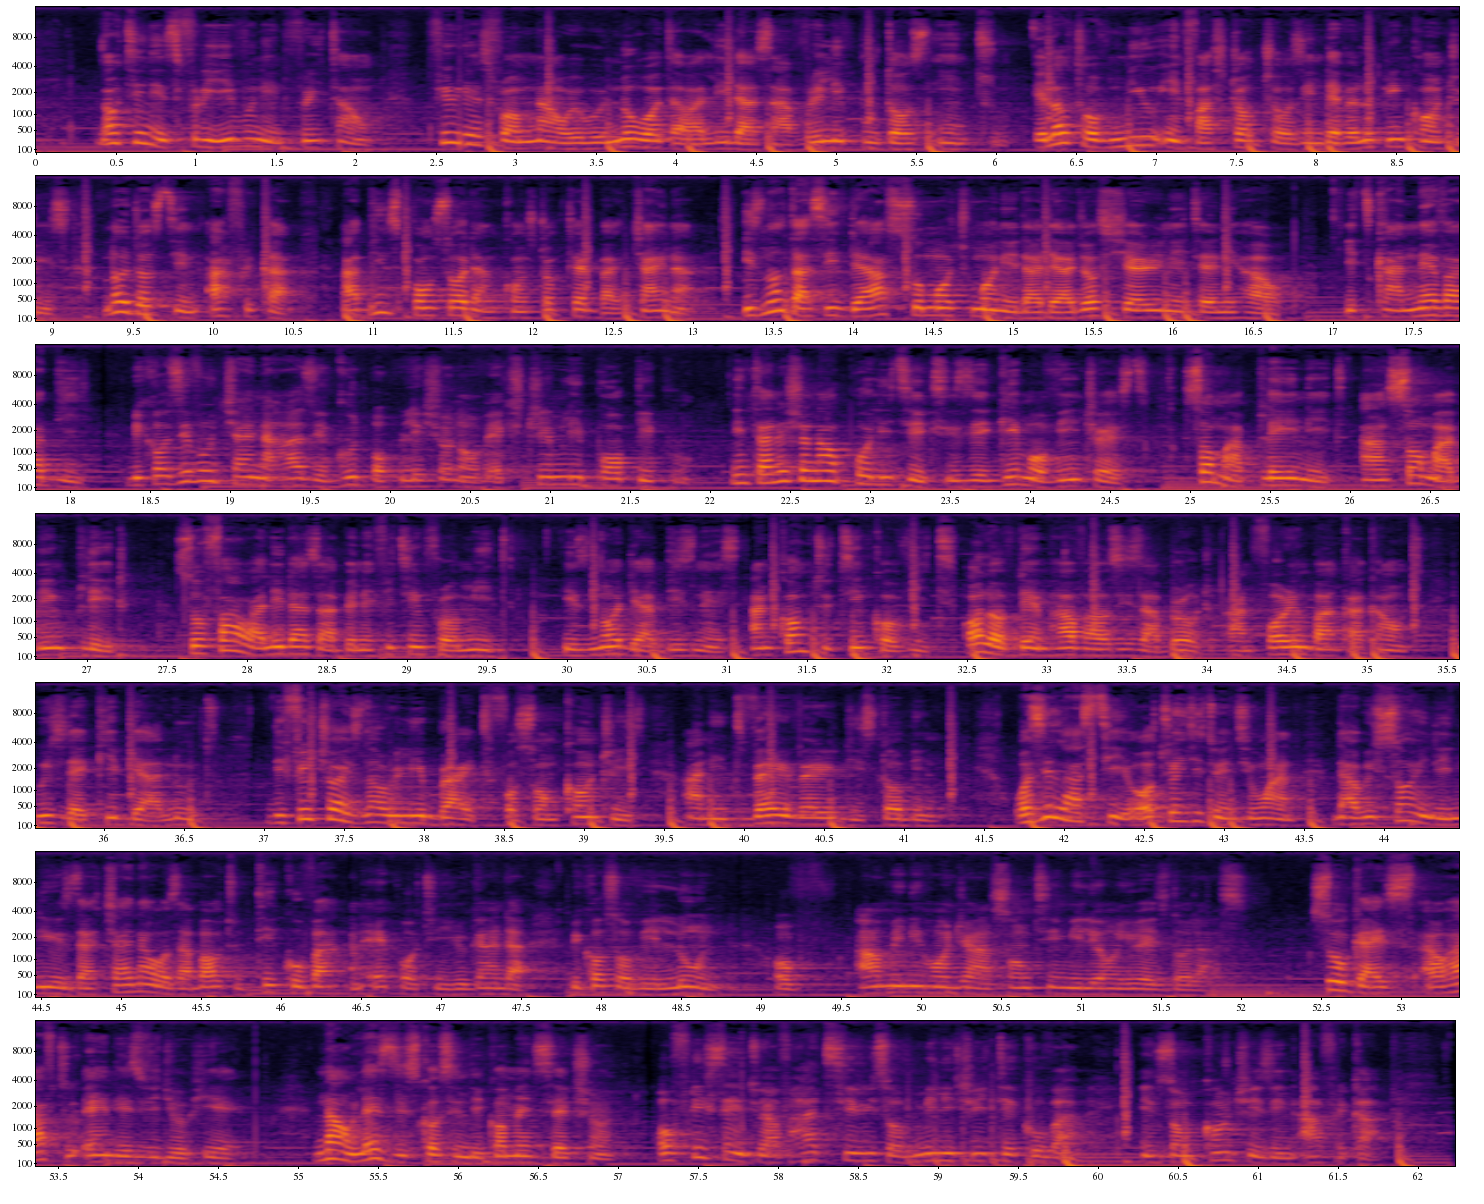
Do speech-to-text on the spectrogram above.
Nothing is free even in Freetown. Few years from now, we will know what our leaders have really put us into. A lot of new infrastructures in developing countries, not just in Africa, are being sponsored and constructed by China. It's not as if they have so much money that they are just sharing it anyhow. It can never be. Because even China has a good population of extremely poor people. International politics is a game of interest. Some are playing it and some are being played. So far our leaders are benefiting from it. It's not their business. And come to think of it, all of them have houses abroad and foreign bank accounts which they keep their loot. The future is not really bright for some countries and it's very very disturbing. Was it last year or 2021 that we saw in the news that China was about to take over an airport in Uganda because of a loan of how many hundred and something million US dollars? So guys, I'll have to end this video here. Now let's discuss in the comment section. Of recent, we have had series of military takeover in some countries in Africa.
